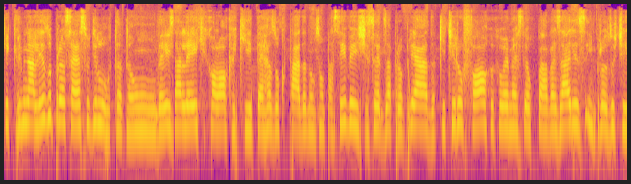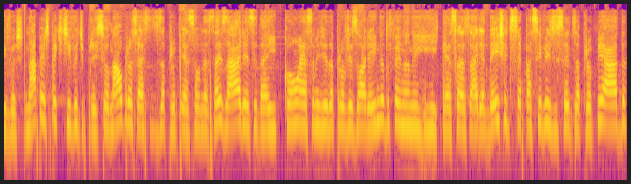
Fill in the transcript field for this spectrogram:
que criminaliza o processo de luta. Então, desde a lei que coloca que terras ocupadas não são passíveis de ser desapropriadas, que tira o foco que o MST ocupava as áreas improdutivas, na perspectiva de pressionar o processo de desapropriação dessas áreas, e daí, com essa medida provisória ainda do Fernando Henrique, essas áreas deixam de ser passíveis de ser desapropriadas,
